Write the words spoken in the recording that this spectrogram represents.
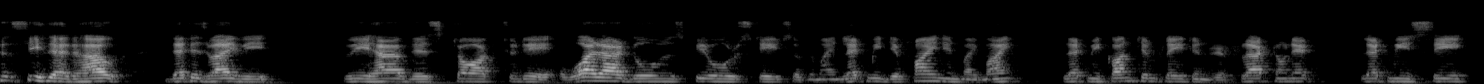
See that how that is why we we have this talk today. What are those pure states of the mind? Let me define in my mind. Let me contemplate and reflect on it. Let me see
